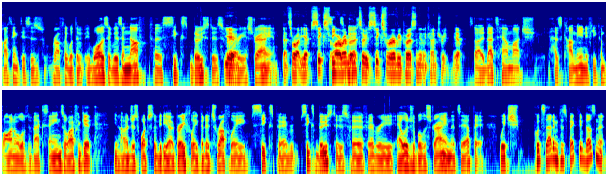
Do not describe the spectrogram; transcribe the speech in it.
I think this is roughly what the, it was. It was enough for six boosters for Yeah. every Australian. That's right. Yep, six. I Six remember that too. Six for every person in the country. Yep. So that's how much has come in if you combine all of the vaccines. Or I forget, you know, I just watched the video briefly, but it's roughly six per six boosters for, for every eligible Australian that's out there, which puts that in perspective, doesn't it?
